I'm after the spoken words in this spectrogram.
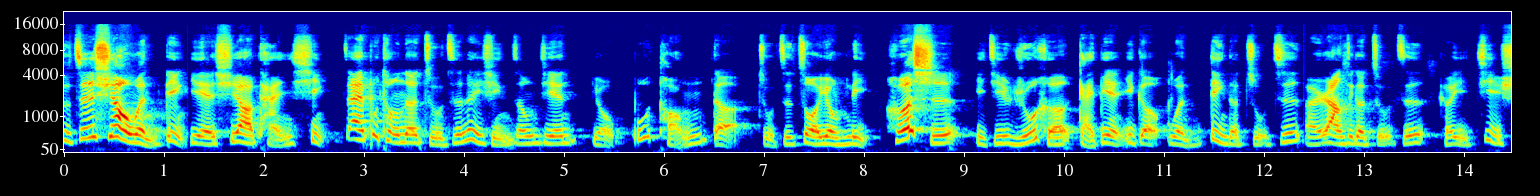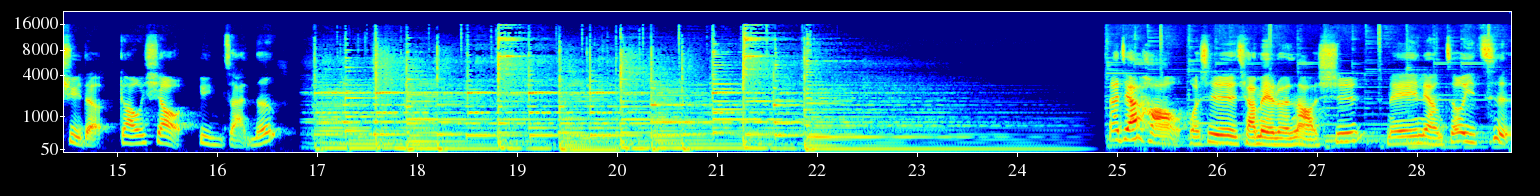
组织需要稳定，也需要弹性。在不同的组织类型中间，有不同的组织作用力。何时以及如何改变一个稳定的组织，而让这个组织可以继续的高效运转呢？大家好，我是乔美伦老师。每两周一次，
